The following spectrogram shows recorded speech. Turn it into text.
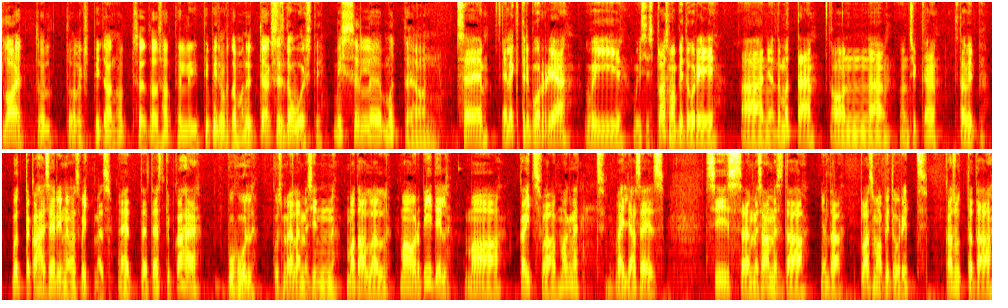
laetult oleks pidanud seda satelliiti pidurdama, nüüd tehakse seda uuesti. mis selle mõte on? see elektripurje või, või siis plasmapiduri äh, nii-öelda mõte on, äh, on niisugune, teda võib võtta kahes erinevas võtmes, et, et SCP kahe puhul, kus me oleme siin madalal maaorbiidil, maa kaitsva magnetvälja sees, siis äh, me saame seda nii-öelda plasmapidurit kasutada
